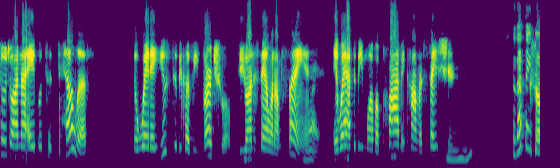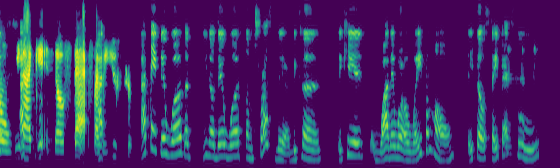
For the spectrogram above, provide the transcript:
children are not able to tell us the way they used to because we virtual. Do you understand what I'm saying? Right. It would have to be more of a private conversation. Because. I think so. We're not getting those stats like I, we used to. I think there was a, you know, there was some trust there because the kids, while they were away from home, they felt safe at school mm-hmm.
